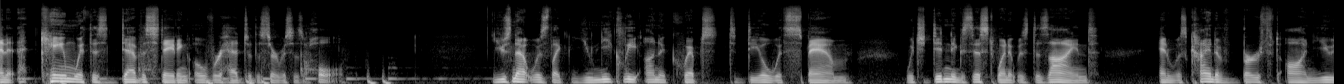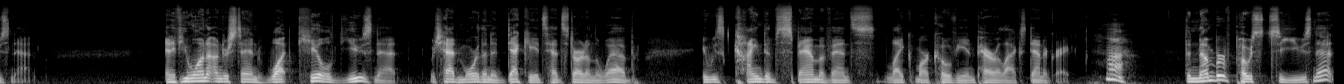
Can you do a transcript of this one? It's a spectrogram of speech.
and it came with this devastating overhead to the service as a whole. Usenet was like uniquely unequipped to deal with spam, which didn't exist when it was designed and was kind of birthed on Usenet. And if you want to understand what killed Usenet, which had more than a decade's head start on the web, it was kind of spam events like Markovian parallax denigrate. Huh. The number of posts to Usenet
